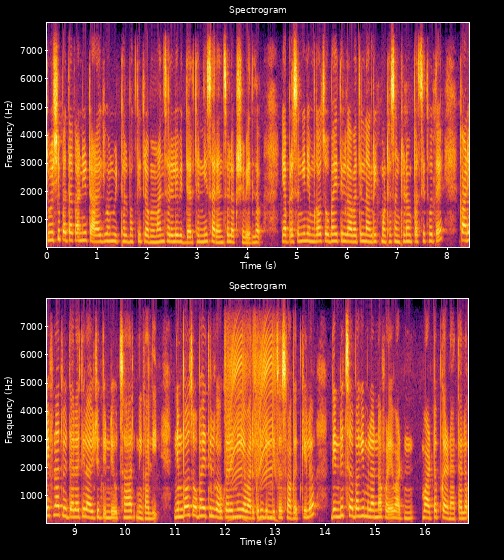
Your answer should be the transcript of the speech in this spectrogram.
तुळशी पताकांनी टाळा घेऊन विठ्ठल भक्तीत रममान झालेले विद्यार्थ्यांनी साऱ्यांचं लक्ष वेधलं. या प्रसंगी निमगाव चोभा येथील गावातील नागरिक मोठ्या संख्येने उपस्थित होते. काणिफनाथ विद्यालयातील आयोजित दिंडी उत्साहात निघाली. निमगाव चोभा येथील गावकऱ्यांनी या वारकरी दिंडीचं स्वागत केलं. दिंडीत सहभागी मुलांना फळे वाट वाटप करण्यात आलं.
